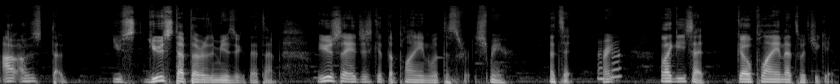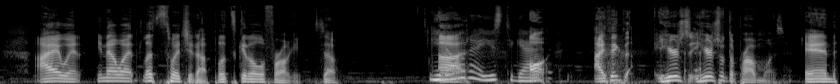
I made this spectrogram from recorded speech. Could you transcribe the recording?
I, I was you. You stepped over the music that time. Usually, I just get the plain with the schmear. That's it, right? Uh-huh. Like you said, go plain. That's what you get. I went. You know what? Let's switch it up. Let's get a little froggy. So, you know uh, what I used to get? all- I think th- here's here's what the problem was, and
